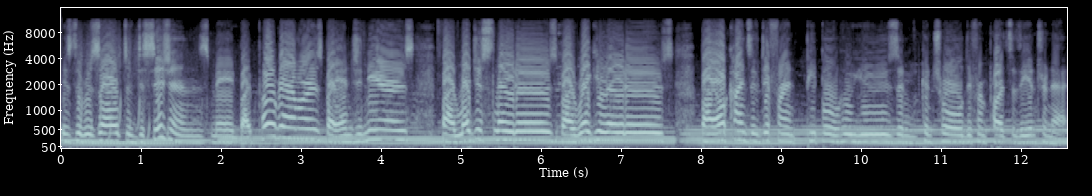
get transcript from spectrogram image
is the result of decisions made by programmers, by engineers, by legislators, by regulators, by all kinds of different people who use and control different parts of the internet.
